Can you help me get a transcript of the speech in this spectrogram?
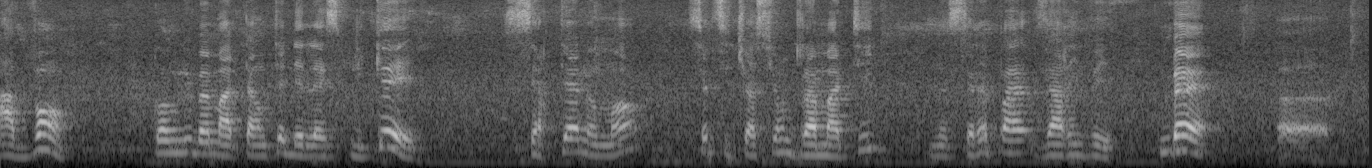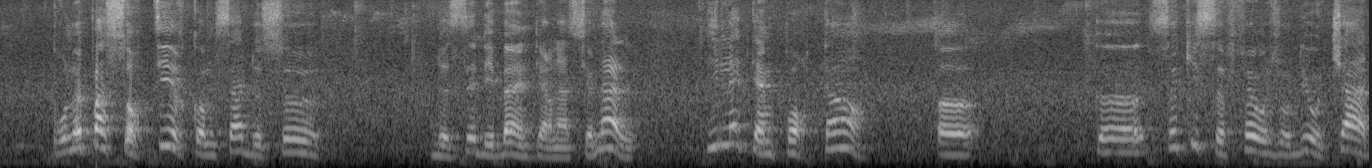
avant, comme lui-même a tenté de l'expliquer, certainement, cette situation dramatique ne serait pas arrivée. Mais euh, pour ne pas sortir comme ça de ce, débat international, il est important euh, que ce qui se fait aujourd'hui au Tchad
